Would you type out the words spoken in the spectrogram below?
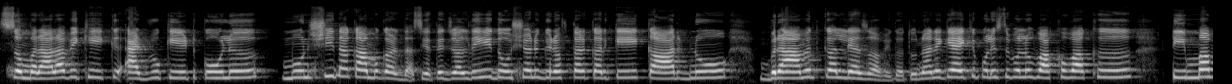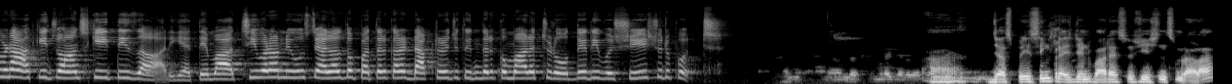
ਸਮਰਾਲਾ ਵਿਖੇ ਇੱਕ ਐਡਵੋਕੇਟ ਕੋਲ ਮੁਨਸ਼ੀ ਦਾ ਕੰਮ ਕਰਦਾ ਸੀ ਅਤੇ ਜਲਦੀ ਹੀ ਦੋਸ਼ੀਆਂ ਨੂੰ ਗ੍ਰਿਫਤਾਰ ਕਰਕੇ ਕਾਰ ਨੂੰ ਬਰਾਮਦ ਕਰ ਲਿਆ ਜਾਵੇਗਾ। ਤੇ ਉਹਨਾਂ ਨੇ ਕਿਹਾ ਕਿ ਪੁਲਿਸ ਦੇ ਵੱਲੋਂ ਵੱਖ-ਵੱਖ ਟੀਮਾਂ ਬਣਾ ਕੇ ਜਾਂਚ ਕੀਤੀ ਜਾ ਰਹੀ ਹੈ ਤੇ ਮਾਛੀਵਾੜਾ ਨਿਊਜ਼ ਚੈਨਲ ਤੋਂ ਪੱਤਰਕਾਰ ਡਾਕਟਰ ਜਤਿੰਦਰ ਕੁਮਾਰ ਚੜੋਦੇ ਦੀ ਵਿਸ਼ੇਸ਼ ਰਿਪੋਰਟ ਨਾਮ ਦੱਸ ਕੇ ਮੜਾ ਗੱਲਬਾਤ ਹਾਂ, Jaspreet Singh, president bar association Samrala.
